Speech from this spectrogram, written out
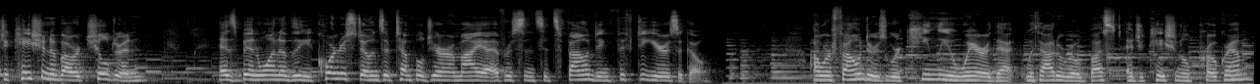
Education of our children has been one of the cornerstones of Temple Jeremiah ever since its founding 50 years ago. Our founders were keenly aware that without a robust educational program,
